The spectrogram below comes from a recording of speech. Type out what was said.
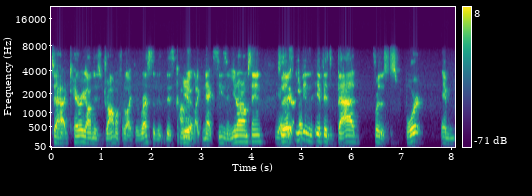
to ha- carry on this drama for like the rest of the, this coming Yeah. like next season. You know what I'm saying? Yeah, so yeah. even if it's bad for the sport, and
